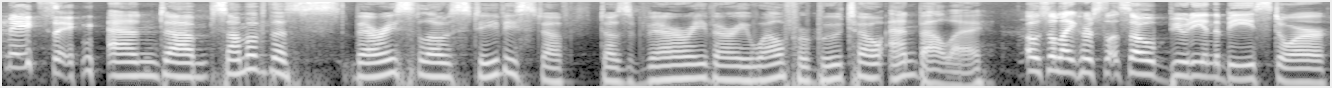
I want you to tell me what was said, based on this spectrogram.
amazing. And um, some of the s- very slow Stevie stuff does very, very well for Butoh and ballet. Oh, so like her, so Beauty and the Beast, or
